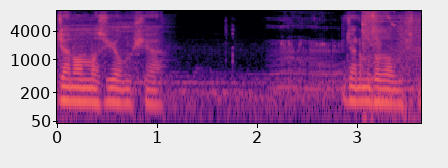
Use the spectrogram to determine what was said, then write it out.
Can olması iyi olmuş ya. Canımız azalmıştı.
